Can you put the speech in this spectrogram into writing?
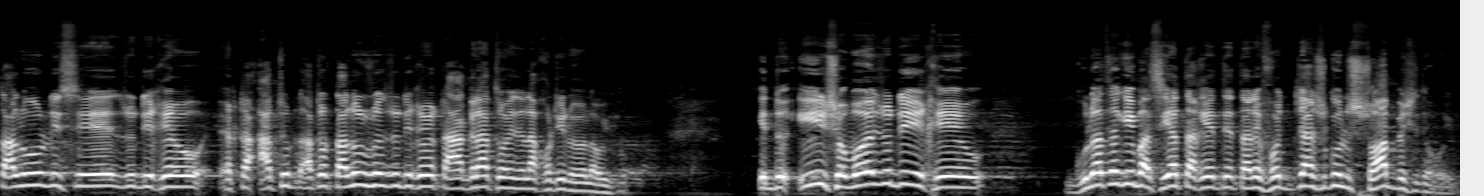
তালুর নিচে যদি কেউ একটা আঁথর আঁথর তালুর যদি কেউ একটা আগ্রাত হয়ে গেলা ক্ষতি রইলা হইব। কিন্তু এই সময় যদি কেউ গুলা থেকে বাঁচিয়া থাকে, তে তারে পঞ্চাশ গুণ সব বেশি হইব।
